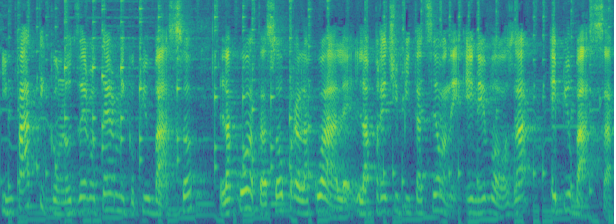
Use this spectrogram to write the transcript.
infatti con lo zero termico più basso la quota sopra la quale la precipitazione è nevosa è più bassa.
